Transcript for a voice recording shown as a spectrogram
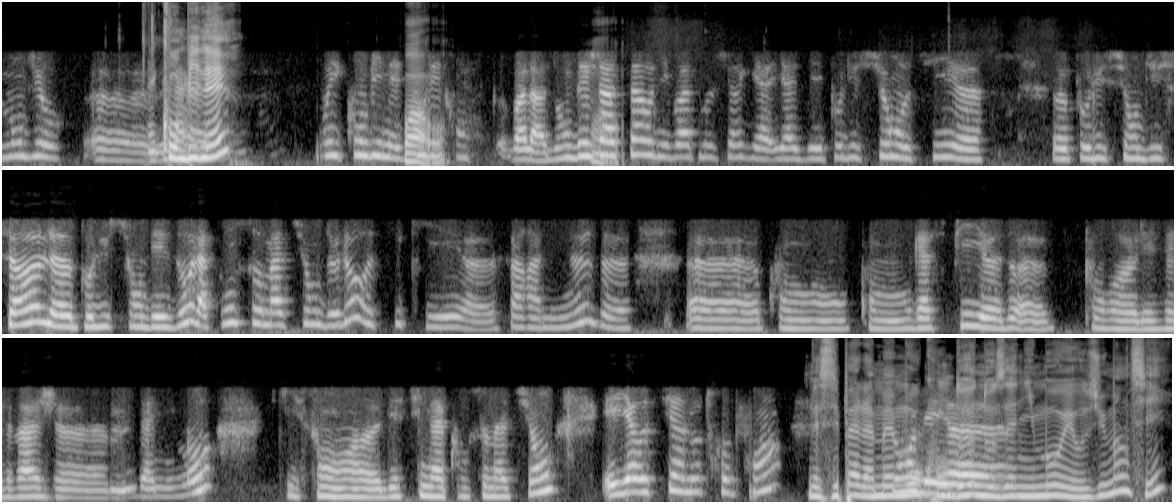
mondiaux. Euh, combinés? Oui, combinés. voilà. Donc déjà ça, au niveau atmosphérique, il y, a des pollutions aussi. pollution du sol, pollution des eaux, la consommation de l'eau aussi qui est faramineuse, qu'on gaspille pour les élevages d'animaux qui sont euh, destinés à consommation. Et il y a aussi un autre point. Mais c'est pas la même eau qu'on donne aux euh, animaux et aux humains, si?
